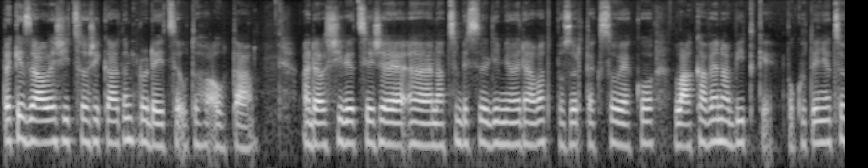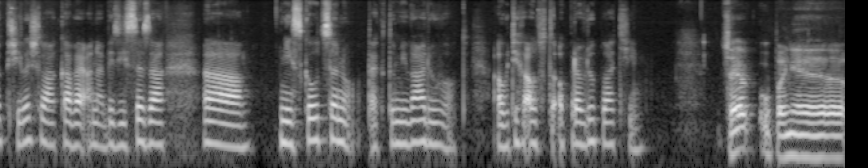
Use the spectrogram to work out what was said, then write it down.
Taky záleží, co říká ten prodejce u toho auta. A další věc je, že eh, na co by si lidi měli dávat pozor, tak jsou jako lákavé nabídky. Pokud je něco příliš lákavé a nabízí se za uh, nízkou cenu, tak to mývá důvod. A u těch aut to opravdu platí. Co je úplně eh,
